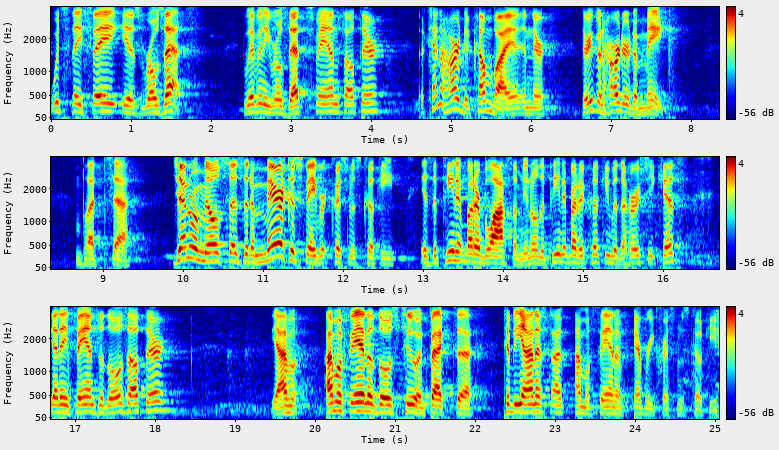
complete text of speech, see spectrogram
which they say is Rosette's. Do we have any Rosette's fans out there? They're kind of hard to come by, and they're, they're even harder to make. But uh, General Mills says that America's favorite Christmas cookie is the peanut butter blossom. You know, the peanut butter cookie with the Hershey kiss? Got any fans of those out there? Yeah, I'm a, I'm a fan of those too. In fact, uh, to be honest, I'm, I'm, a fan of every Christmas cookie.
